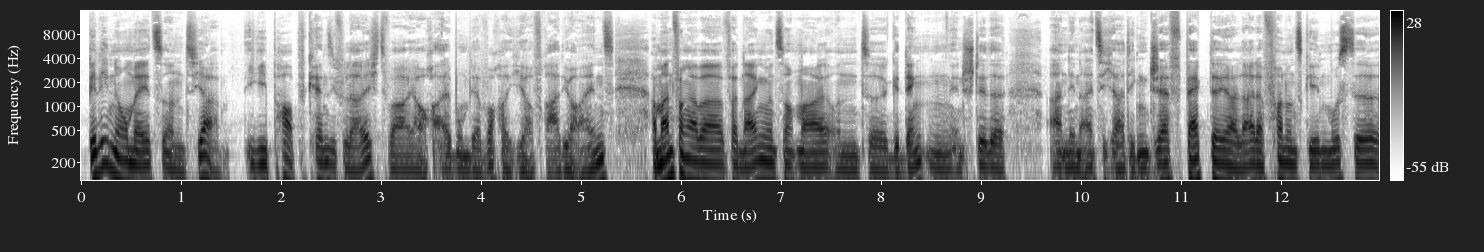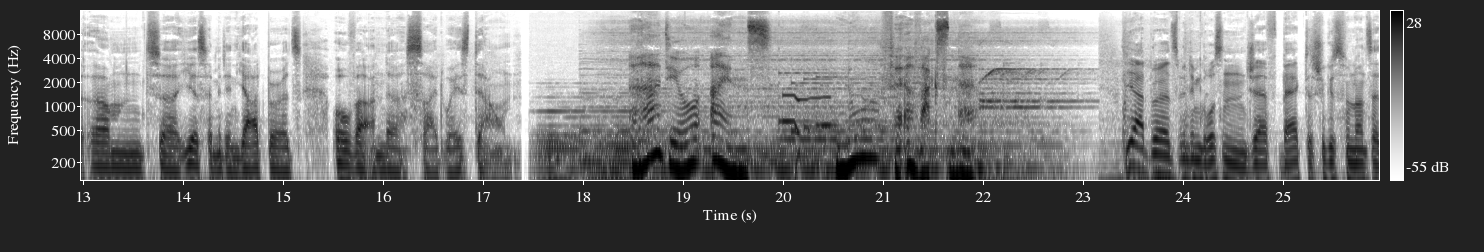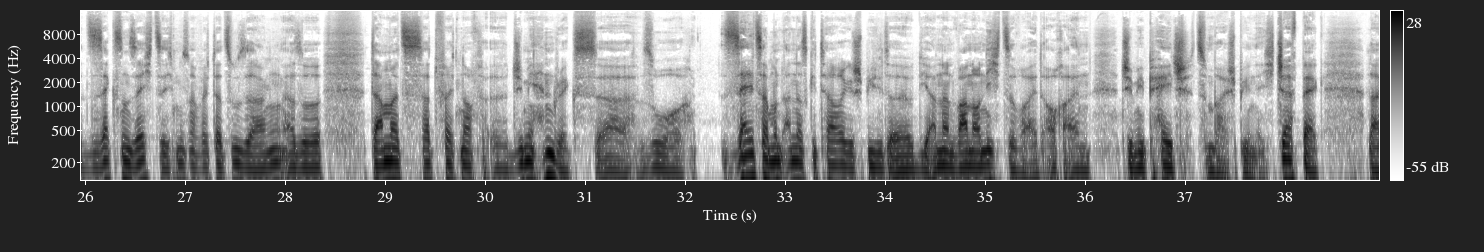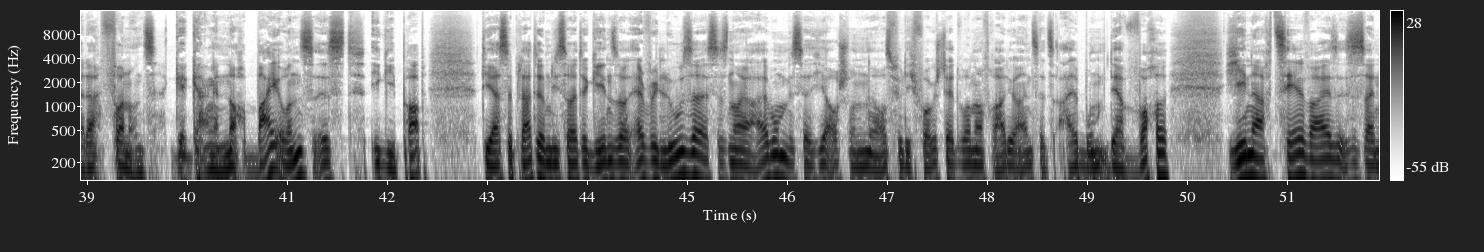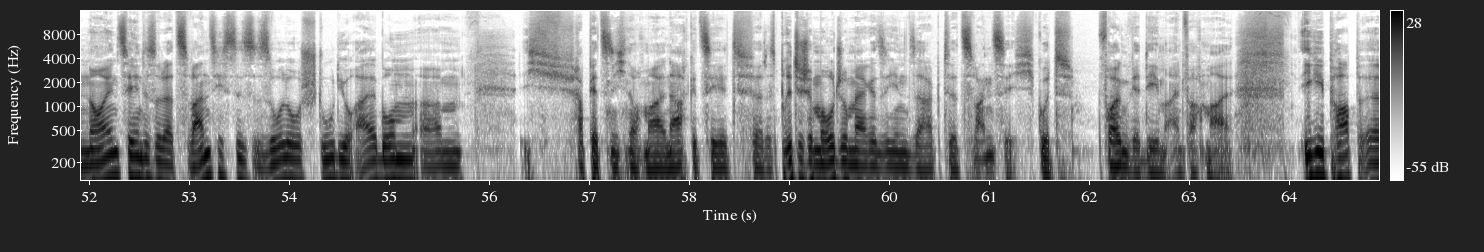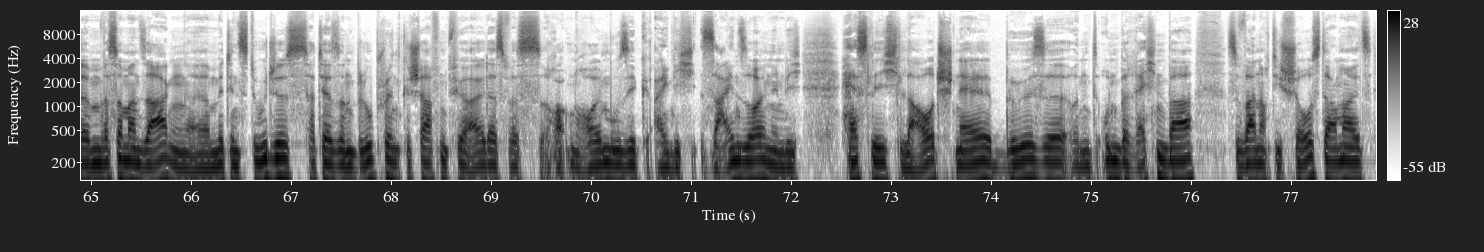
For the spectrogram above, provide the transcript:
Billy No Mates und ja, Iggy Pop kennen Sie vielleicht, war ja auch Album der Woche hier auf Radio 1. Am Anfang aber verneigen wir uns nochmal und äh, gedenken in Stille an den einzigartigen Jeff Beck, der ja leider von uns gehen musste. Und äh, hier ist er mit den Yardbirds Over, Under, Sideways, Down. Radio 1. Nur für Erwachsene. Die Yardbirds mit dem großen Jeff Beck. Das Stück ist von 1966, muss man vielleicht dazu sagen. Also damals hat vielleicht noch äh, Jimi Hendrix äh, so seltsam und anders Gitarre gespielt. Äh, die anderen waren noch nicht so weit. Auch ein Jimmy Page zum Beispiel nicht. Jeff Beck leider von uns gegangen. Noch bei uns ist Iggy Pop. Die erste Platte, um die es heute gehen soll, Every Loser, ist das neue Album. Ist ja hier auch schon ausführlich vorgestellt worden auf Radio 1 als Album der Woche. Je nach Zählweise ist es ein 19. oder 20. Solo-Studio-Album. Ähm, ich habe jetzt nicht nochmal nachgezählt. Das britische Mojo Magazine sagt 20. Gut, folgen wir dem einfach mal. Iggy Pop, ähm, was soll man sagen, äh, mit den Stooges hat er so ein Blueprint geschaffen für all das, was Rock'n'Roll-Musik eigentlich sein soll, nämlich hässlich, laut, schnell, böse und unberechenbar. So waren auch die Shows damals,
